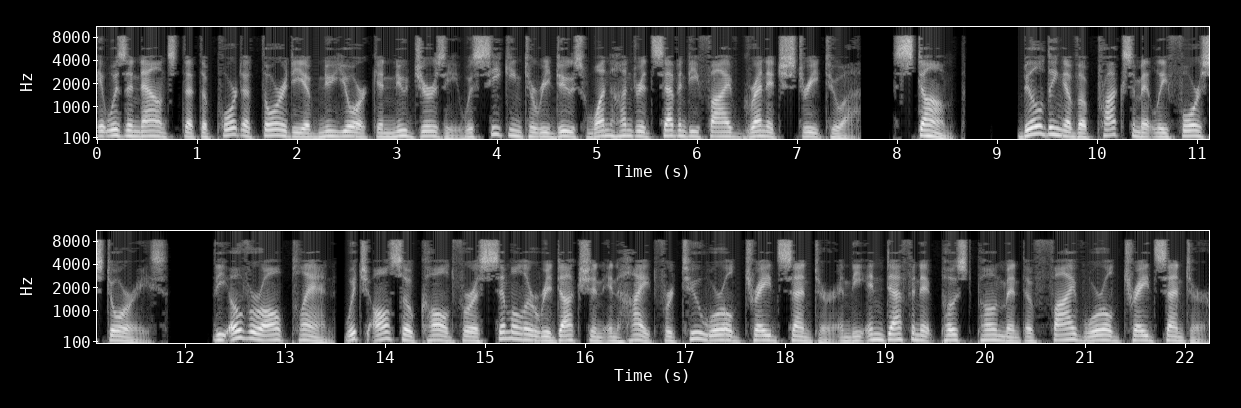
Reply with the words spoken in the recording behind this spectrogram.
it was announced that the Port Authority of New York and New Jersey was seeking to reduce 175 Greenwich Street to a «stump» building of approximately four stories. The overall plan, which also called for a similar reduction in height for 2 World Trade Center and the indefinite postponement of 5 World Trade Center,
